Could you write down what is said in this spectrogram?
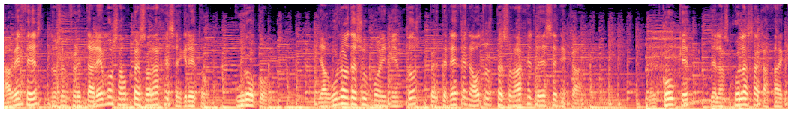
A veces nos enfrentaremos a un personaje secreto, Kuroko, y algunos de sus movimientos pertenecen a otros personajes de SNK. El Kouken de la escuela Sakazaki,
